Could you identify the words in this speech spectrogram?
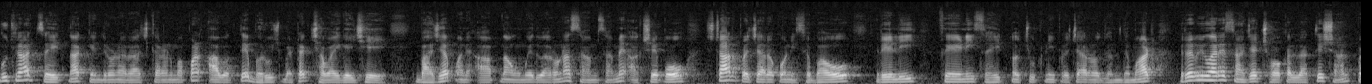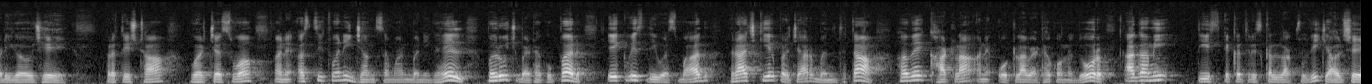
ગુજરાત સહિતના કેન્દ્રોના રાજકારણમાં પણ આ વખતે ભરૂચ બેઠક છવાઈ ગઈ છે. ભાજપ અને આપના ઉમેદવારોના સામસામે આક્ષેપો, સ્ટાર પ્રચારકોની સભાઓ, રેલી ફેરણી સહિતનો ચૂંટણી પ્રચારનો ધમધમાટ રવિવારે સાંજે છ કલાકથી શાંત પડી ગયો છે. પ્રતિષ્ઠા, વર્ચસ્વ અને અસ્તિત્વની જંગ સમાન બની ગયેલ ભરૂચ બેઠક ઉપર એકવીસ દિવસ બાદ રાજકીય પ્રચાર બંધ થતાં હવે ખાટલા અને ઓટલા બેઠકોનો દોર આગામી ત્રીસ એકત્રીસ કલાક સુધી ચાલશે.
